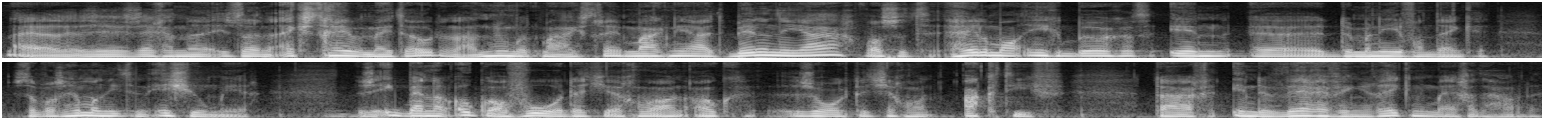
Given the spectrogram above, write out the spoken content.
Nou ja, ze zeggen, eh, is dat een extreme methode? Nou, noem het maar extreem, maakt niet uit. Binnen een jaar was het helemaal ingeburgerd in uh, de manier van denken. Dus dat was helemaal niet een issue meer. Dus ik ben er ook wel voor dat je gewoon ook zorgt dat je gewoon actief daar in de werving rekening mee gaat houden.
